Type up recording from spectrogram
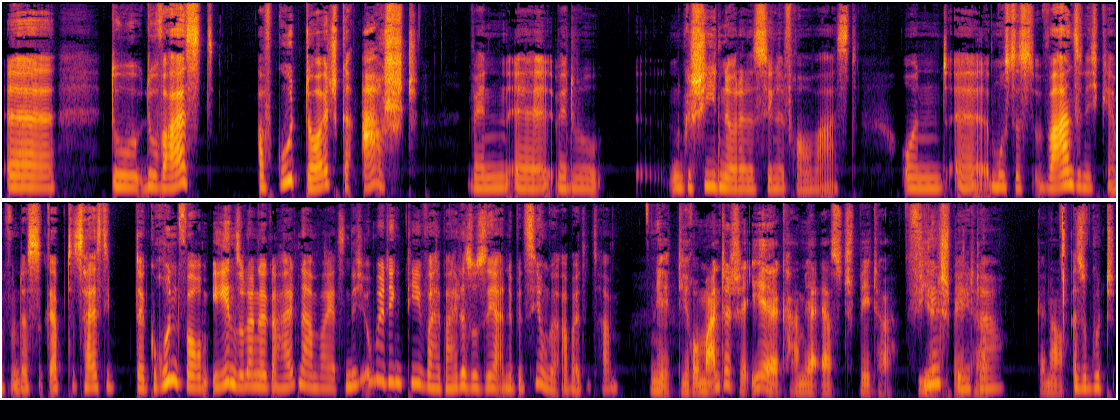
Äh, du, du warst auf gut Deutsch gearscht, wenn, äh, wenn du eine geschiedene oder eine Singlefrau warst. Und äh, musstest wahnsinnig kämpfen. Das gab, das heißt, die der Grund, warum Ehen so lange gehalten haben, war jetzt nicht unbedingt die, weil beide so sehr an der Beziehung gearbeitet haben. Nee, die romantische Ehe kam ja erst später. Viel, Viel, später. später. Genau. Also gut,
